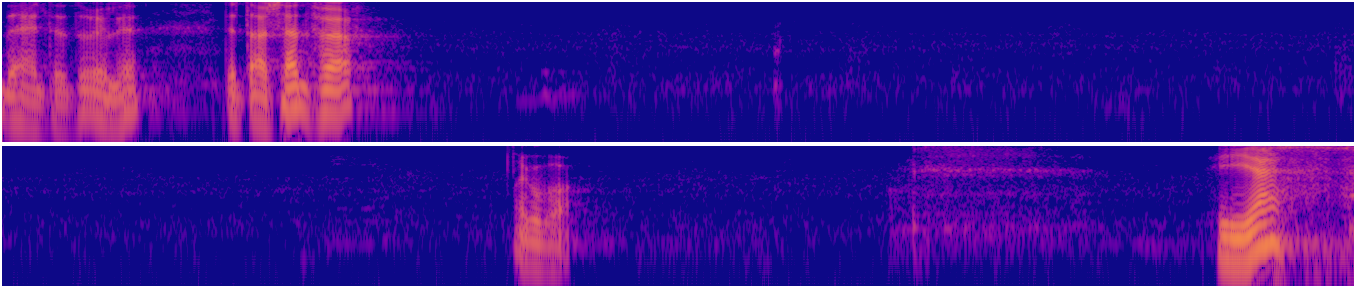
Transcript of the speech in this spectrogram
Det er helt utrolig. Dette har skjedd før. Det går bra. Yes.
